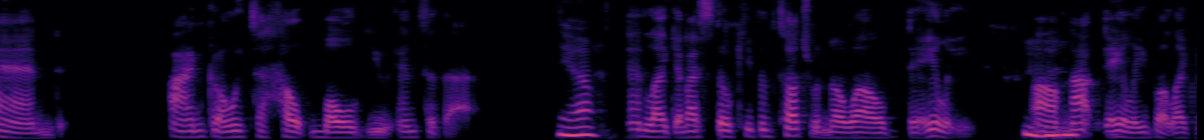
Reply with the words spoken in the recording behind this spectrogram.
And I'm going to help mold you into that. Yeah. And like, and I still keep in touch with Noelle daily. Um, Mm-hmm. Um, not daily, but like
